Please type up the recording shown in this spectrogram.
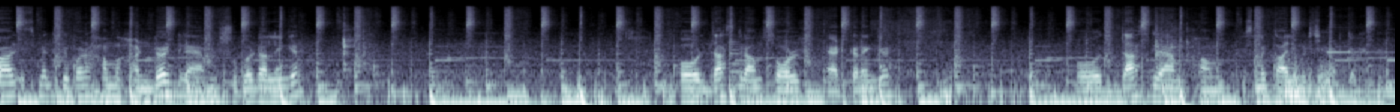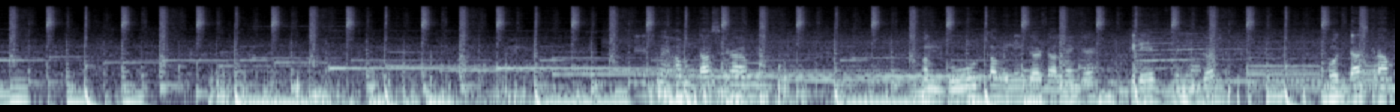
बाद इसमें तकरीबन हम 100 ग्राम शुगर डालेंगे। और 10 ग्राम सॉल्ट ऐड करेंगे। और 10 ग्राम हम इसमें काली मिर्च ऐड करेंगे। इसमें हम 10 ग्राम अंगूर का विनेगर डालेंगे ग्रेप विनेगर और 10 ग्राम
